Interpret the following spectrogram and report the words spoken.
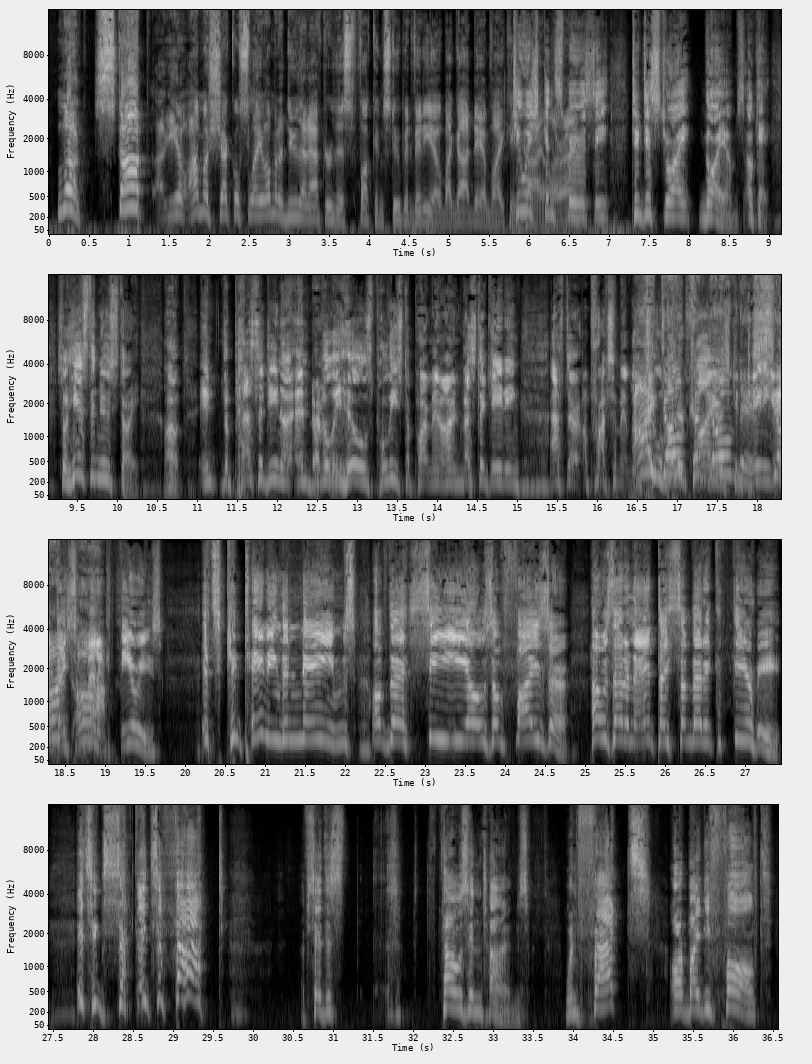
Look, stop. Uh, you know, I'm a shekel slave. I'm going to do that after this fucking stupid video by goddamn Viking Jewish Kyle, all right? conspiracy to destroy Goyams. Okay, so here's the news story. Uh, in the Pasadena and Beverly Hills Police Department are investigating after approximately I 200 don't flyers containing anti-Semitic theories. It's containing the names of the CEOs of Pfizer. How is that an anti-Semitic theory? It's exactly, it's a fact. I've said this a thousand times. When facts are by default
